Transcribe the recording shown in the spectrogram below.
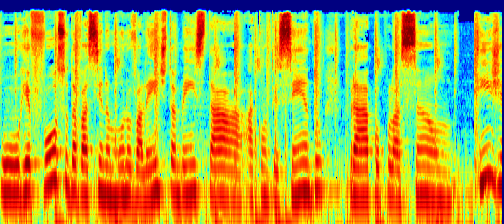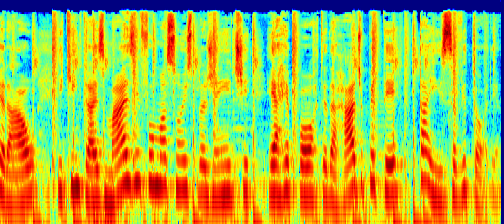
O reforço da vacina monovalente também está acontecendo para a população em geral e quem traz mais informações para a gente é a repórter da Rádio PT, Thaisa Vitória.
